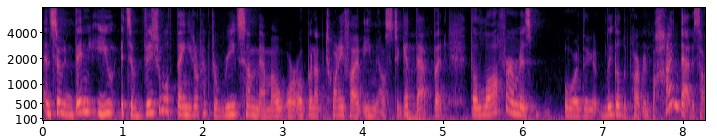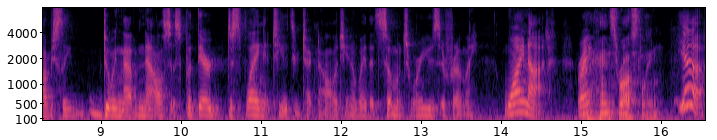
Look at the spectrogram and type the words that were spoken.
And so then you, it's a visual thing. You don't have to read some memo or open up 25 emails to get mm-hmm. that. But the law firm is or the legal department behind that is obviously doing that analysis, but they're displaying it to you through technology in a way that's so much more user friendly. Why not? Right? Uh, Hans Rosling. Yeah.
